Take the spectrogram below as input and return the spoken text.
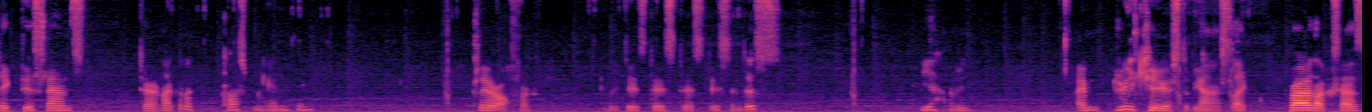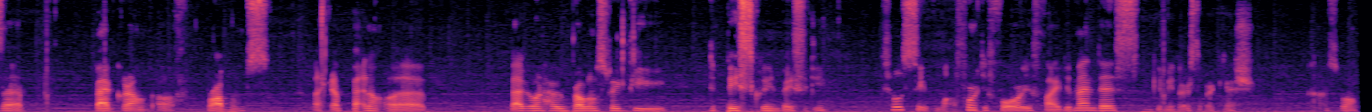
take these lands. They're not gonna cost me anything. Clear offer with this, this, this, this, and this. Yeah, I mean, I'm really curious to be honest. Like, Paradox has a background of problems, like a no, uh, background having problems with the the base screen basically. So we'll see. 44 if I demand this, give me the rest of our cash as well.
